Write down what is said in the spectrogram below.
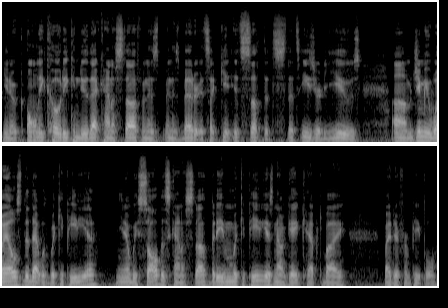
you know, only Cody can do that kind of stuff, and is and is better. It's like it's stuff that's that's easier to use. Um, Jimmy Wales did that with Wikipedia. You know, we saw this kind of stuff, but even Wikipedia is now gate kept by by different people.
